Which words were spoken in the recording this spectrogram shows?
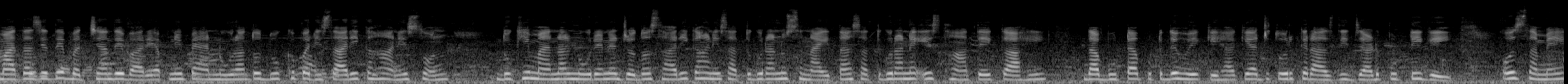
ਮਾਤਾ ਜੀ ਦੇ ਬੱਚਿਆਂ ਦੇ ਬਾਰੇ ਆਪਣੀ ਭੈਣ ਨੂਰਾਂ ਤੋਂ ਦੁੱਖ ਭਰੀ ਸਾਰੀ ਕਹਾਣੀ ਸੁਣ ਦੁਖੀ ਮਨ ਨਾਲ ਨੂਰੇ ਨੇ ਜਦੋਂ ਸਾਰੀ ਕਹਾਣੀ ਸਤਿਗੁਰਾਂ ਨੂੰ ਸੁਣਾਈ ਤਾਂ ਸਤਿਗੁਰਾਂ ਨੇ ਇਸ ਥਾਂ ਤੇ ਕਾਹੀ ਦਾ ਬੂਟਾ ਪੁੱਟਦੇ ਹੋਏ ਕਿਹਾ ਕਿ ਅੱਜ ਤੁਰਕ ਰਾਜ ਦੀ ਜੜ ਪੁੱਟੀ ਗਈ। ਉਸ ਸਮੇਂ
